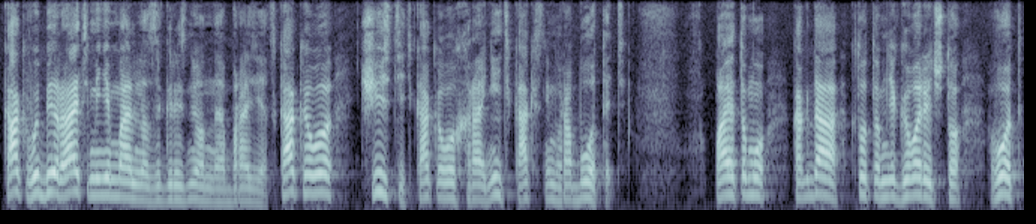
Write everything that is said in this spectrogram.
Как выбирать минимально загрязненный образец, как его чистить, как его хранить, как с ним работать. Поэтому, когда кто-то мне говорит, что вот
